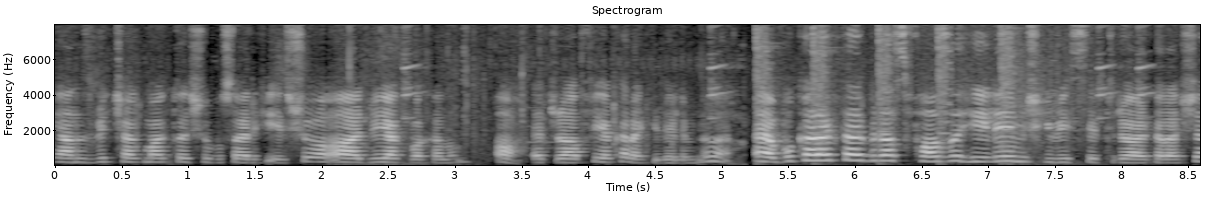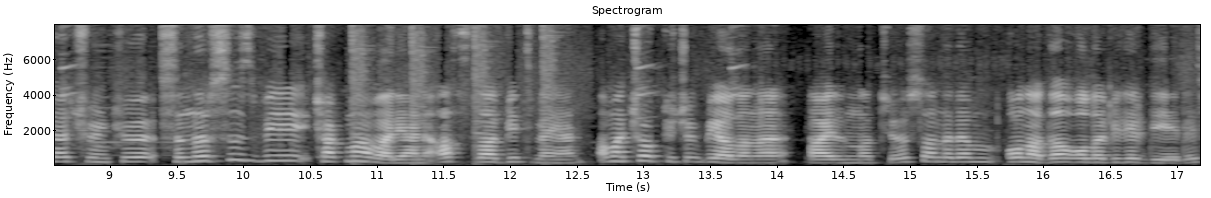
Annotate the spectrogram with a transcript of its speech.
Yalnız bir çakmak taşı bu sefer Şu ağacı yak bakalım. Ah etrafı yakarak gidelim değil mi? Evet bu karakter biraz fazla hileymiş gibi hissettiriyor arkadaşlar. Çünkü sınırsız bir çakma var yani asla bitmeyen. Ama çok küçük bir alanı aydınlatıyor. Sanırım ona da olabilir diyelim.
